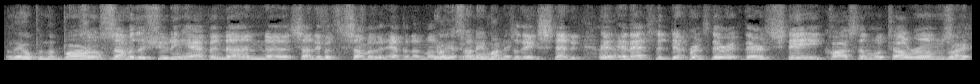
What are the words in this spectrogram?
and they opened the bar. So some of the shooting happened on uh, Sunday, but some of it happened on Monday. Oh, yeah, too. Sunday and Monday. So they extended, Yeah. and, and that's the difference. Their their stay cost them hotel rooms, Right.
